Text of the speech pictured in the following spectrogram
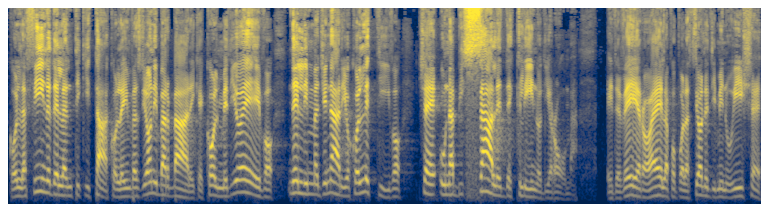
Con la fine dell'antichità, con le invasioni barbariche, col Medioevo, nell'immaginario collettivo c'è un abissale declino di Roma. Ed è vero, eh, la popolazione diminuisce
